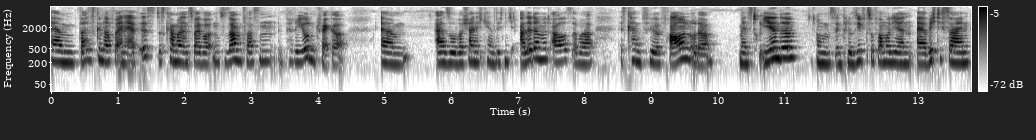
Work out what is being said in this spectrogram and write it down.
Ähm, was es genau für eine App ist, das kann man in zwei Worten zusammenfassen. Periodentracker. Ähm, also wahrscheinlich kennen sich nicht alle damit aus, aber es kann für Frauen oder Menstruierende, um es inklusiv zu formulieren, äh, wichtig sein,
